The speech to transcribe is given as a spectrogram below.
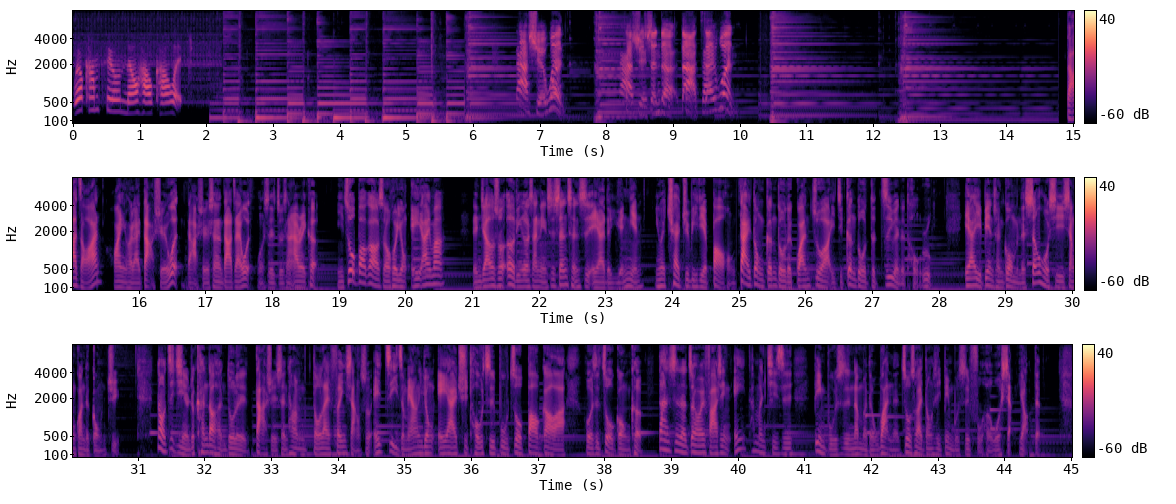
Welcome to Know How College。大学问，大学生的大哉问。大家早安，欢迎回来《大学问》，大学生的大哉问。我是主持人艾瑞克。你做报告的时候会用 AI 吗？人家都说，二零二三年是生成式 AI 的元年，因为 ChatGPT 的爆红，带动更多的关注啊，以及更多的资源的投入，AI 也变成跟我们的生活息息相关的工具。那我这几年就看到很多的大学生，他们都在分享说，哎，自己怎么样用 AI 去偷吃步做报告啊，或者是做功课。但是呢，最后会发现，哎，他们其实并不是那么的万能，做出来的东西并不是符合我想要的。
